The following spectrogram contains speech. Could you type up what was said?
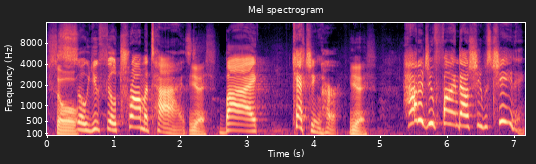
So, So you feel traumatized yes, by catching her. yes. How did you find out she was cheating?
